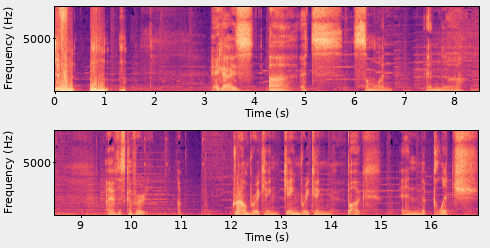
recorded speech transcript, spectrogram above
hey guys, uh, it's someone, and uh, I have discovered a groundbreaking, game-breaking bug and glitch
